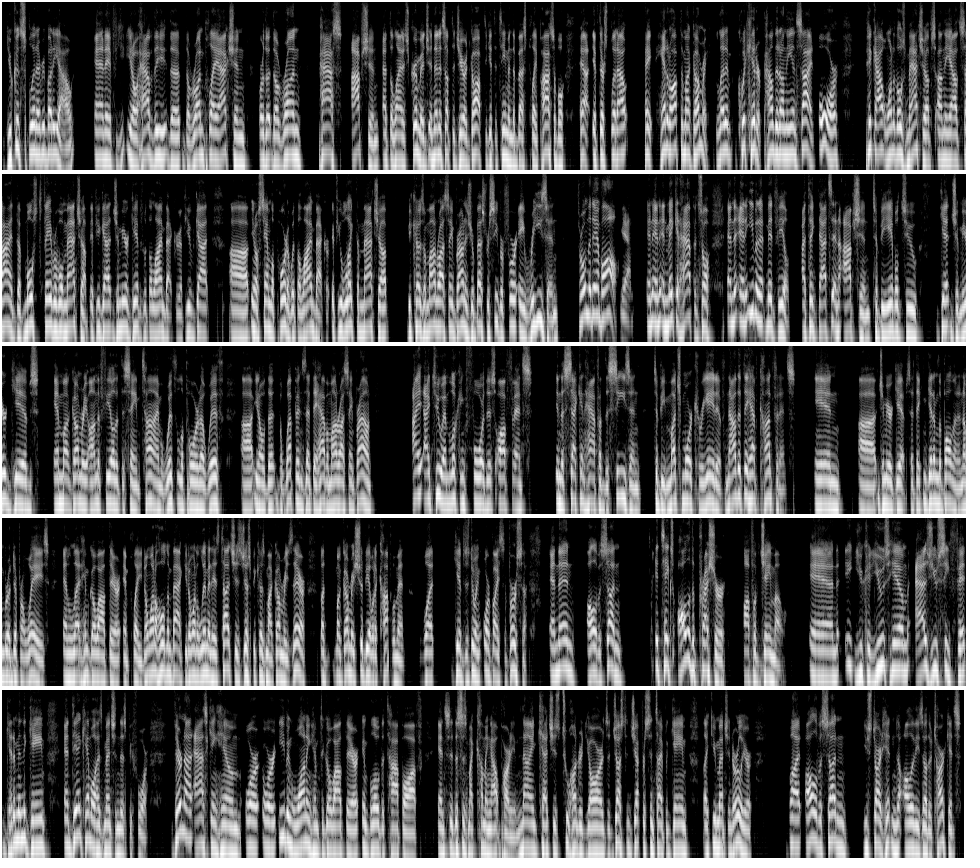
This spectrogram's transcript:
You could split everybody out and if you know have the the the run play action or the the run pass option at the line of scrimmage and then it's up to Jared Goff to get the team in the best play possible yeah if they're split out hey hand it off to Montgomery let him quick hitter pound it on the inside or pick out one of those matchups on the outside the most favorable matchup if you got Jahmyr Gibbs with the linebacker if you've got uh you know Sam LaPorta with the linebacker if you like the matchup because Amon-Ra St. Brown is your best receiver for a reason throw him the damn ball. Yeah. And and and make it happen. So and and even at midfield, I think that's an option to be able to get Jahmyr Gibbs and Montgomery on the field at the same time with LaPorta, with uh, you know, the the weapons that they have Amon-Ra St. Brown. I, I too am looking for this offense in the second half of the season to be much more creative now that they have confidence in uh, Jahmyr Gibbs, that they can get him the ball in a number of different ways and let him go out there and play. You don't want to hold him back. You don't want to limit his touches just because Montgomery's there, but Montgomery should be able to complement what Gibbs is doing or vice versa. And then all of a sudden, it takes all of the pressure off of Jamo. And you could use him as you see fit, get him in the game. And Dan Campbell has mentioned this before. They're not asking him or or even wanting him to go out there and blow the top off and say this is my coming out party. Nine catches 200 yards a justin jefferson type of game like you mentioned earlier. But all of a sudden you start hitting all of these other targets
